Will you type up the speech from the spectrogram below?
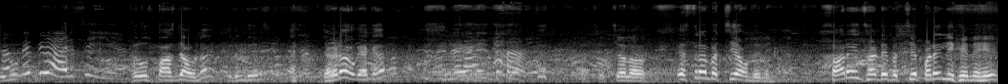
ਇਹਨੂੰ ਵੀ ਪਿਆਰ ਸੇ। ਹੀ ਫਿਰ ਉਸ ਪਾਸ ਜਾਓ ਨਾ ਇਤਨ ਦੂਰ ਝਗੜਾ ਹੋ ਗਿਆ ਕਿਆ? ਅੱਛਾ, ਚਲੋ, ਇਸ ਤਰ੍ਹਾਂ ਬੱਚੇ ਆਉਂਦੇ ਨੇ। ਸਾਰੇ ਸਾਡੇ ਬੱਚੇ ਪੜ੍ਹੇ ਲਿਖੇ ਨੇ ਇਹ।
